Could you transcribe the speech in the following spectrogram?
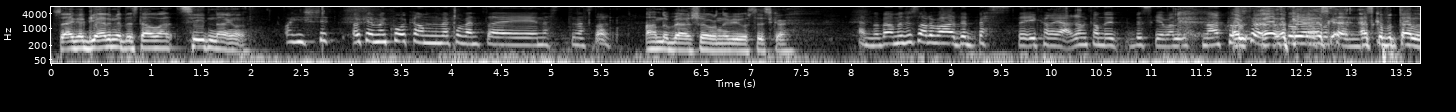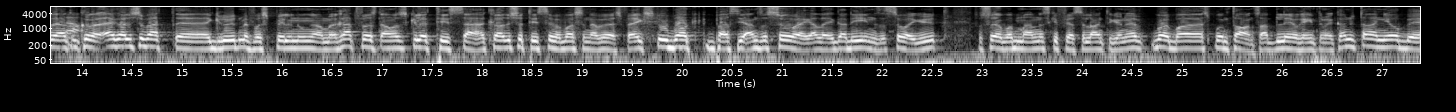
Så jeg har gledet meg til Stavang siden den gang. Oi, shit. Ok, Men hva kan vi forvente i neste, neste år? Enda bedre show enn vi gjorde sist gang. Enda bedre. Men du sa det var det beste i karrieren. Kan du beskrive litt mer? Hvordan føles det ok, å stå på scenen? jeg skal fortelle deg Ja. Jeg hadde ikke vært uh, gruet meg for å spille noen gang, men rett før stemmen skulle jeg tisse. Jeg klarte ikke å tisse, for jeg var så nervøs. For jeg sto bak persien, så så jeg, eller gardinen så så jeg ut. Så så jeg bare et menneskefjes så langt jeg kunne. Jeg var jo bare spontan, så at Leo ringte meg. 'Kan du ta en jobb i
